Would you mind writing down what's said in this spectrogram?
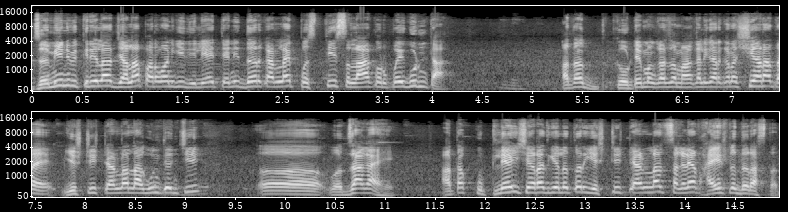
जमीन विक्रीला ज्याला परवानगी दिली आहे त्यांनी दर काढला आहे पस्तीस लाख रुपये गुंठा. आता कवटेमंगाचा महाकाली कारखाना शहरात आहे एस टी स्टँडला लागून त्यांची जागा आहे. आता कुठल्याही शहरात गेलं तर एस टी स्टँडलाच सगळ्यात हायेस्ट दर असतात.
